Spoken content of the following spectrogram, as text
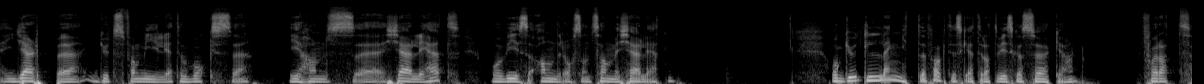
hjelpe Guds familie til å vokse i hans eh, kjærlighet, og vise andre også den samme kjærligheten. Og Gud lengter faktisk etter at vi skal søke Han, for at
